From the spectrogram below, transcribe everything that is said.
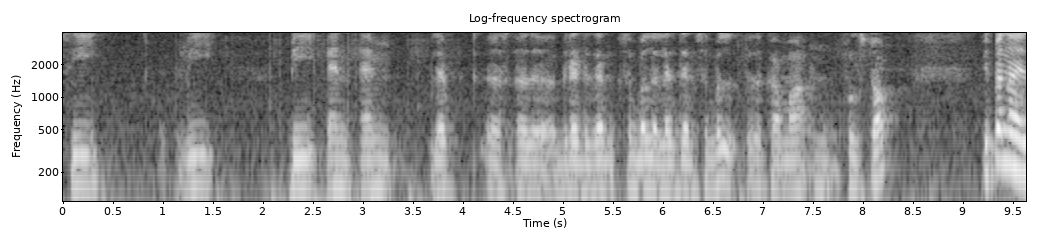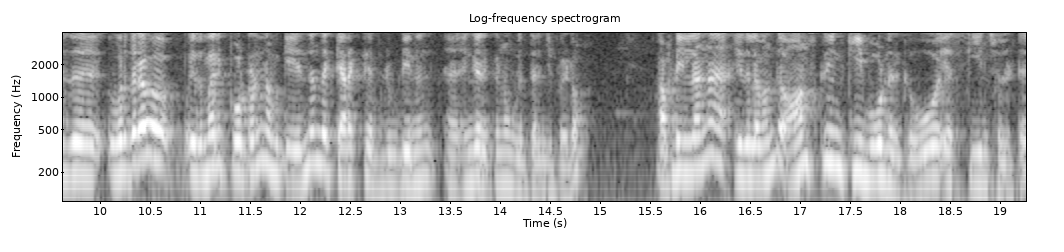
C V B N M left அது greater than symbol less than symbol இது கமா ஃபுல் ஸ்டாப் இப்போ நான் இது ஒரு தடவை இது மாதிரி போட்டோன்னா நமக்கு எந்தெந்த கேரக்டர் எப்படி இப்படின்னு எங்கே இருக்குன்னு உங்களுக்கு தெரிஞ்சு போயிடும். அப்படி இல்லைன்னா இதில் வந்து ஆன்ஸ்க்ரீன் கீபோர்டு இருக்குது ஓஎஸ்சின்னு சொல்லிட்டு.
